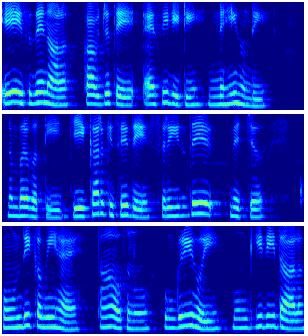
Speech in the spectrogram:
ਇਹ ਇਸ ਦੇ ਨਾਲ ਕਬਜ਼ ਤੇ ਐਸੀਡਿਟੀ ਨਹੀਂ ਹੁੰਦੀ। ਨੰਬਰ 32 ਜੇਕਰ ਕਿਸੇ ਦੇ ਸਰੀਰ ਦੇ ਵਿੱਚ ਖੂਨ ਦੀ ਕਮੀ ਹੈ, ਤਾਂ ਉਸ ਨੂੰ ਪੁੰਗਰੀ ਹੋਈ ਮੂੰਗੀ ਦੀ ਦਾਲ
